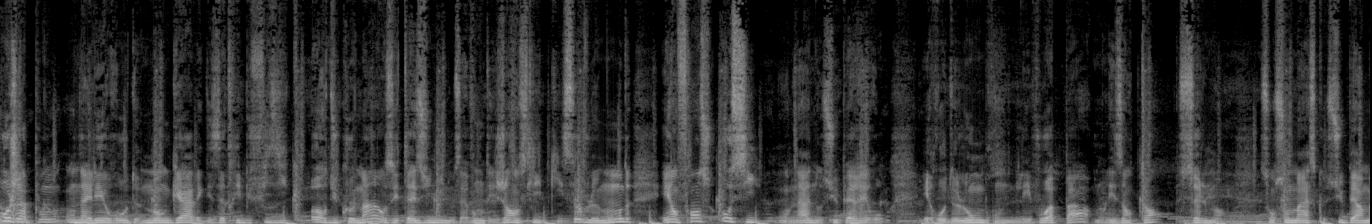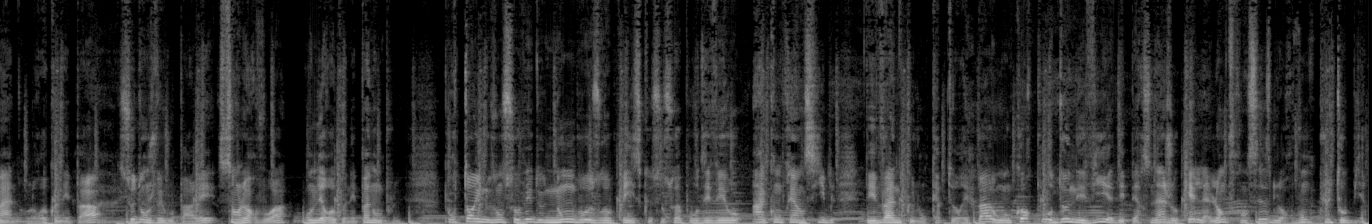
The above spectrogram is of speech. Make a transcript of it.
Au Japon, on a les héros de manga avec des attributs physiques hors du commun. Aux États-Unis, nous avons des gens en slip qui sauvent le monde. Et en France aussi, on a nos super-héros. Héros de l'ombre, on ne les voit pas, on les entend seulement. Sans son masque Superman, on le reconnaît pas. Ceux dont je vais vous parler, sans leur voix, on ne les reconnaît pas non plus. Pourtant, ils nous ont sauvés de nombreuses reprises, que ce soit pour des VO incompréhensibles, des vannes que l'on capterait pas, ou encore pour donner vie à des personnages auxquels la langue française leur vont plutôt bien.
